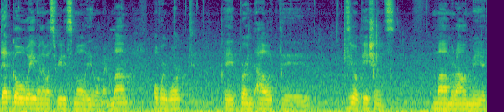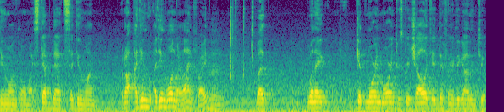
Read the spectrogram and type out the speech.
dad go away when I was really small. I didn't want my mom overworked, uh, burned out, uh, zero patience, mom around me. I didn't want all my stepdads. I didn't want. I didn't. I didn't want my life, right? Mm. But when I get more and more into spirituality, I definitely got into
